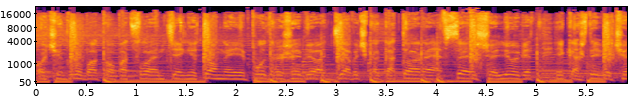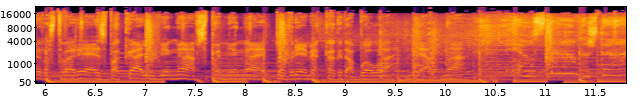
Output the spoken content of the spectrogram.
Очень глубоко под слоем тени тона и пудры живет Девочка, которая все еще любит. И каждый вечер растворяясь в бокале вина Вспоминает то время, когда была не одна. Я устала ждать,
